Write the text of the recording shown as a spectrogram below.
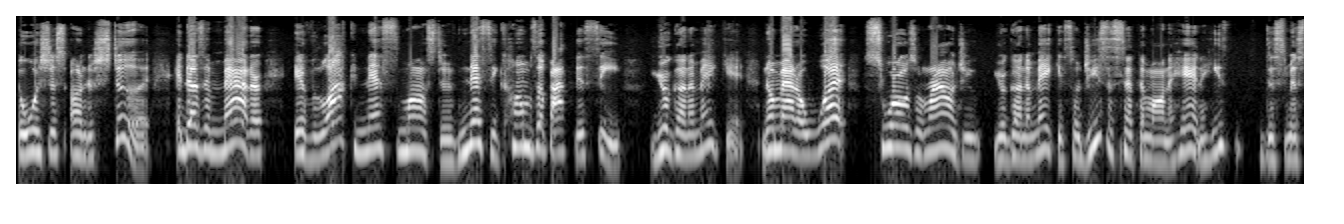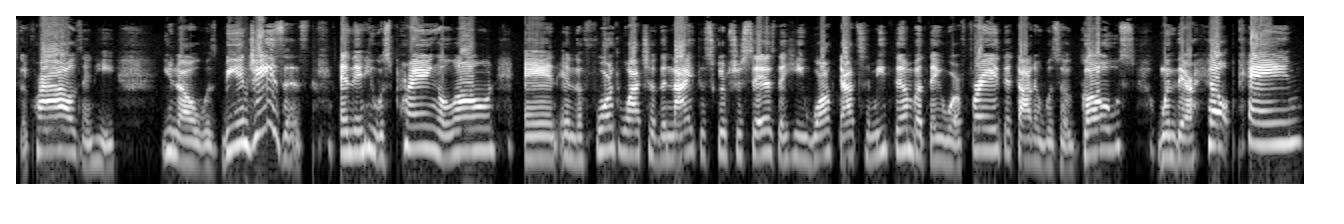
It was just understood. It doesn't matter if Loch Ness Monster, if Nessie comes up out this sea, you're going to make it. No matter what swirls around you, you're going to make it. So Jesus sent them on ahead and he dismissed the crowds and he, you know, was being Jesus. And then he was praying alone. And in the fourth watch of the night, the scripture says that he walked out to meet them, but they were afraid. They thought it was a ghost. When their help came,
